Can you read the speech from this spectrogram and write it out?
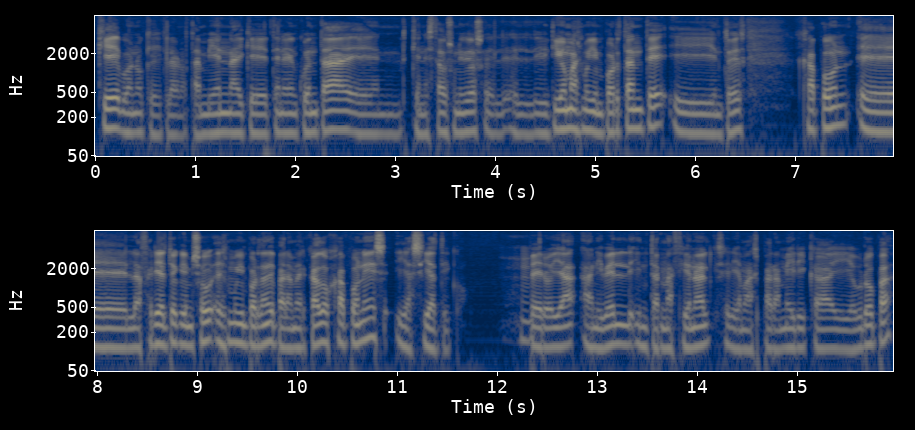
Que, bueno, que claro, también hay que tener en cuenta en- que en Estados Unidos el, idioma es muy importante y entonces Japón, eh, la feria del Tokyo Show es muy importante para el mercado japonés y asiático. Mm. Pero ya a nivel internacional, que sería más para América y Europa,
